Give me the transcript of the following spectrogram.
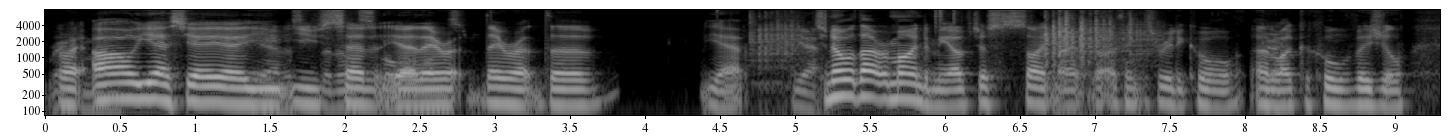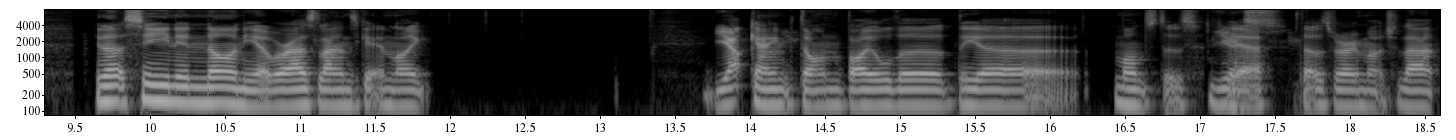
Right. Oh, yes, yeah, yeah. You, the- you said, yeah, they were, ones. they were at the. Yeah. Yeah. Do you know what that reminded me of? Just a side note that I think is really cool and Yeah. like a cool visual. You know that scene in Narnia where Aslan's getting like Yep. ganked on by all the the uh, monsters. Yes. Yeah, that was very much that.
